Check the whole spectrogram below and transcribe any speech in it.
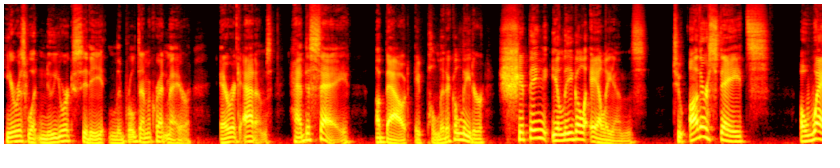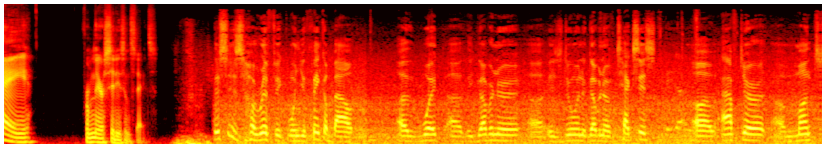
here is what New York City liberal Democrat Mayor Eric Adams had to say about a political leader shipping illegal aliens to other states away from their cities and states. This is horrific when you think about uh, what uh, the governor uh, is doing, the governor of Texas, uh, after a month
